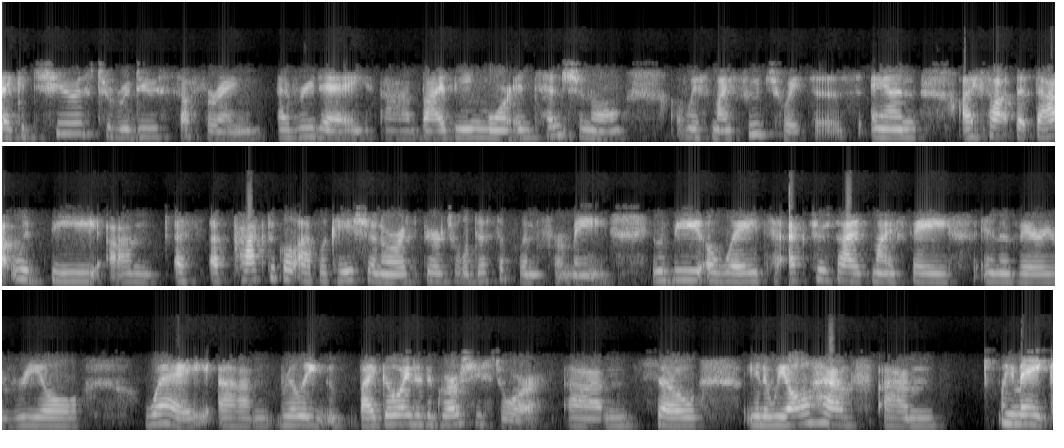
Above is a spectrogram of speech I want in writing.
I could choose to reduce suffering every day uh, by being more intentional with my food choices. And I thought that that would be um, a, a practical application or a spiritual discipline for me. It would be a way to exercise my faith in a very real way, um, really by going to the grocery store. Um, so, you know, we all have um, we make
